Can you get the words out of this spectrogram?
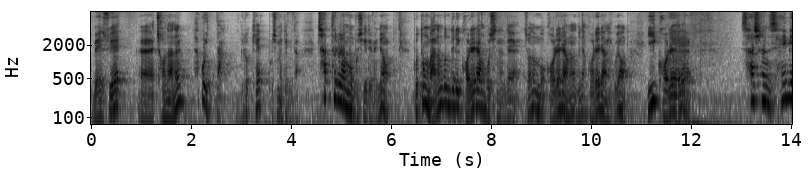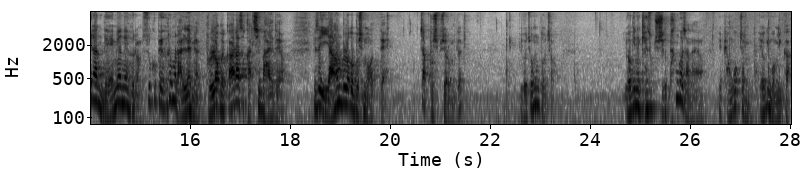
매수에 에, 전환을 하고 있다. 이렇게 보시면 됩니다. 차트를 한번 보시게 되면요. 보통 많은 분들이 거래량 보시는데 저는 뭐 거래량은 그냥 거래량이고요. 이 거래에 사실은 세밀한 내면의 흐름, 수급의 흐름을 알려면 블럭을 깔아서 같이 봐야 돼요. 그래서 이 양은 블럭을 보시면 어때? 쫙 보십시오, 여러분들. 요 정도죠. 여기는 계속 주식을 판 거잖아요. 이 변곡점입니다. 여기 뭡니까?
